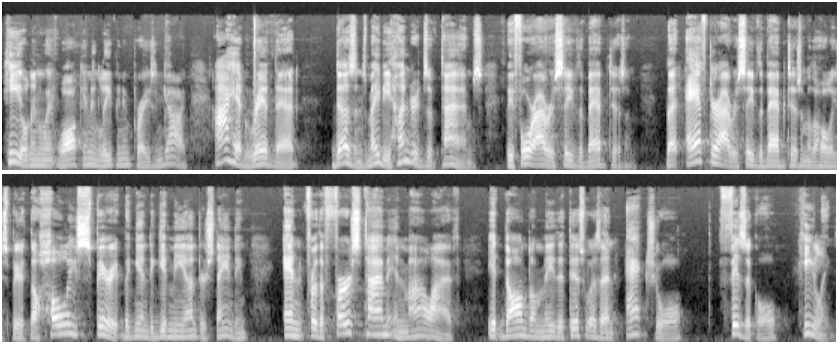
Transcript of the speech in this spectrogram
healed and went walking and leaping and praising God. I had read that dozens, maybe hundreds of times before I received the baptism. But after I received the baptism of the Holy Spirit, the Holy Spirit began to give me understanding and for the first time in my life, it dawned on me that this was an actual physical healing.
